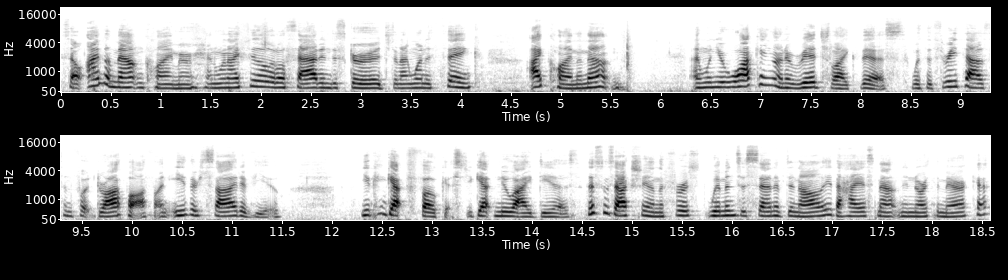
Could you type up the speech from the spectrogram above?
So I'm a mountain climber, and when I feel a little sad and discouraged and I want to think, I climb a mountain. And when you're walking on a ridge like this with a 3,000 foot drop off on either side of you, you can get focused. You get new ideas. This was actually on the first women's ascent of Denali, the highest mountain in North America.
